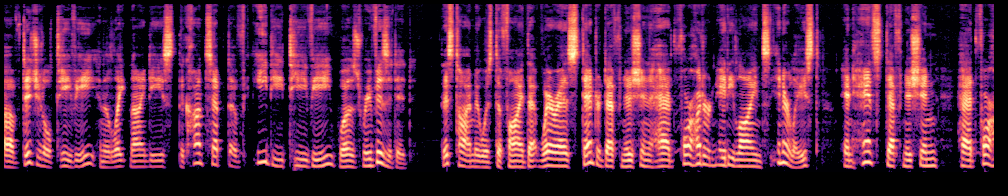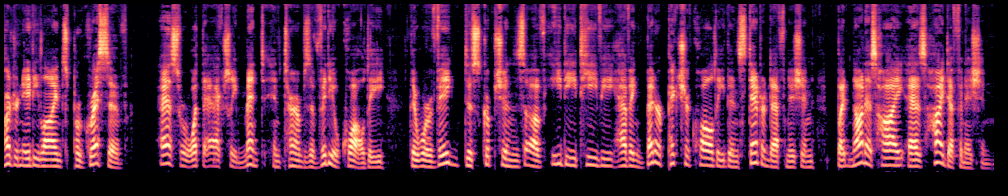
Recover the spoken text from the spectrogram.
of digital TV in the late 90s, the concept of EDTV was revisited. This time it was defined that whereas standard definition had 480 lines interlaced, enhanced definition had 480 lines progressive. As for what that actually meant in terms of video quality, there were vague descriptions of EDTV having better picture quality than standard definition but not as high as high definition.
